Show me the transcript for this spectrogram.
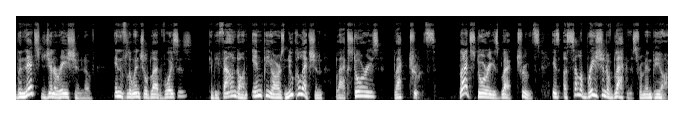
The next generation of influential Black voices can be found on NPR's new collection, Black Stories, Black Truths. Black Stories, Black Truths is a celebration of Blackness from NPR.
